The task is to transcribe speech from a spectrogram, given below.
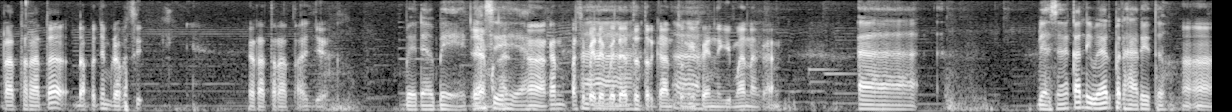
rata-rata dapatnya berapa sih? Ya, rata-rata aja. beda-beda sih maka- ya nah, kan pasti beda-beda Ah, tuh tergantung ah. eventnya gimana kan. Eh, biasanya kan dibayar per hari tuh Heeh.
